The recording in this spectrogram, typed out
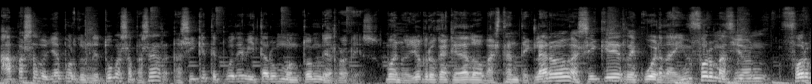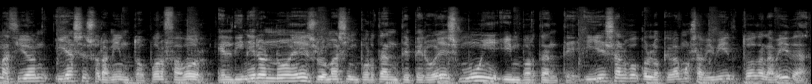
ha pasado ya por donde tú vas a pasar, así que te puede evitar un montón de errores. Bueno, yo creo que ha quedado bastante claro, así que recuerda información, formación y asesoramiento, por favor. El dinero no es lo más importante, pero es muy importante y es algo con lo que vamos a vivir toda la vida.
